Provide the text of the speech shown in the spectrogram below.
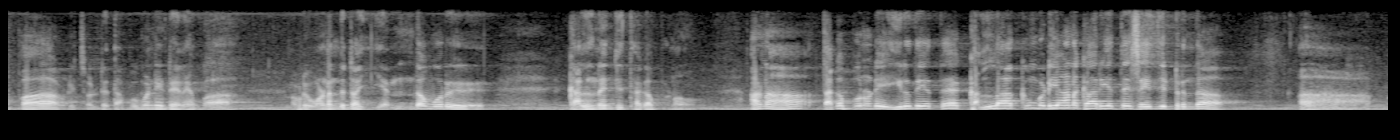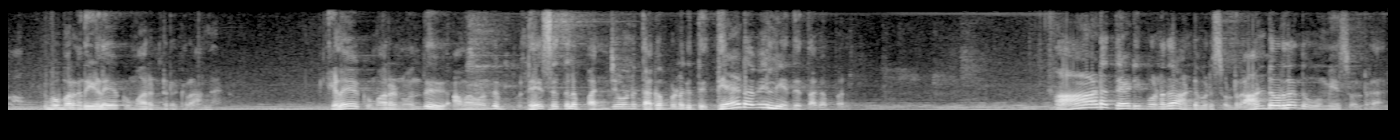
அப்பா அப்படி சொல்லிட்டு தப்பு பண்ணிட்டேனேப்பா. அப்படி உணர்ந்துட்டா எந்த ஒரு கல் நெஞ்சு தகப்பனும் ஆனா தகப்பனுடைய இருதயத்தை கல்லாக்கும்படியான காரியத்தை செஞ்சிட்டு இருந்தா இப்போ பாருங்க இந்த இளையகுமாரன் இருக்கிறாங்க இளையகுமாரன் வந்து அவன் வந்து தேசத்துல பஞ்சம்னு தகப்பனுக்கு தேடவே இல்லையே இந்த தகப்பன். ஆட தேடி போனதை ஆண்டவர் சொல்றார். ஆண்டவர் தான் இந்த உண்மையை சொல்றார்.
